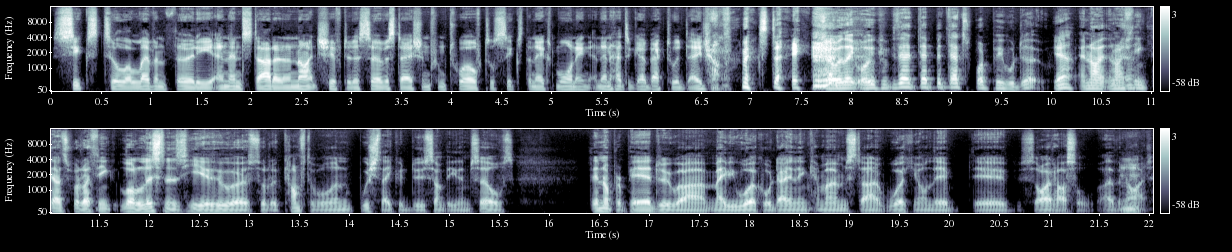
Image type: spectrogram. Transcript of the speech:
six till eleven thirty, and then started a night shift at a service station from twelve till six the next morning, and then had to go back to a day job the next day. so like, well, that, that, but that's what people do. Yeah. and I and I think that's what I think a lot of listeners here who are sort of comfortable and wish they could do something themselves. They're not prepared to uh, maybe work all day and then come home and start working on their their side hustle overnight.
